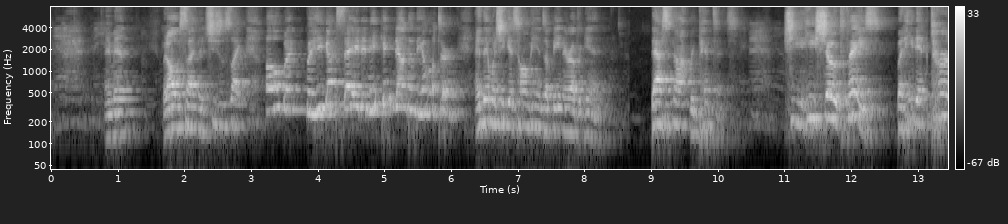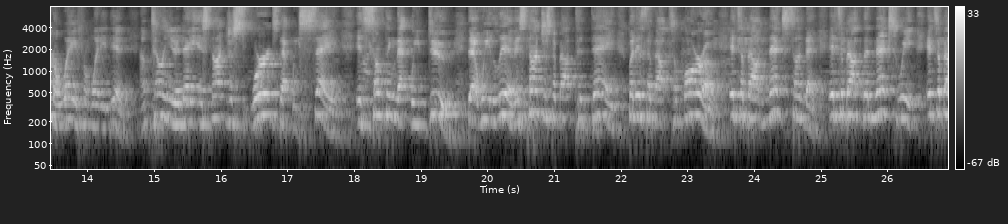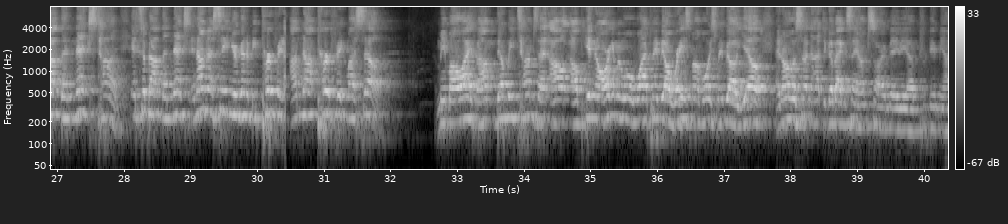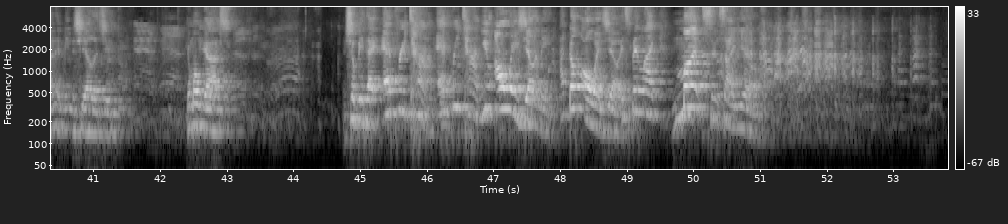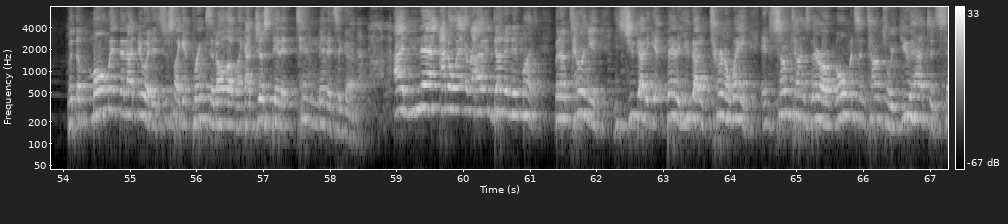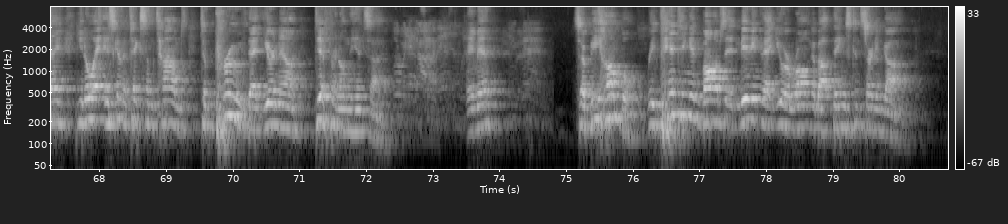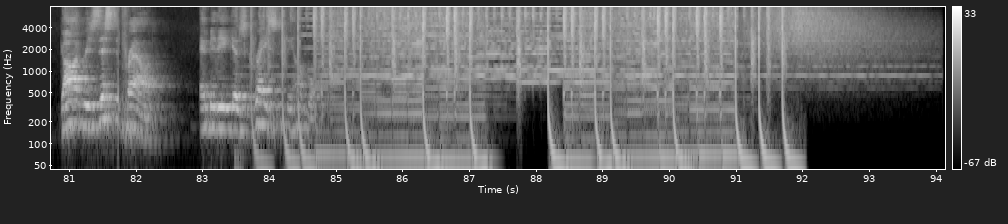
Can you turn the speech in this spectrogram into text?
Amen. But all of a sudden, she's just like, oh, but, but he got saved and he came down to the altar. And then when she gets home, he ends up beating her up again. That's not repentance. She, he showed face, but he didn't turn away from what he did. I'm telling you today, it's not just words that we say, it's something that we do, that we live. It's not just about today, but it's about tomorrow. It's about next Sunday. It's about the next week. It's about the next time. It's about the next. And I'm not saying you're going to be perfect. I'm not perfect myself. I mean, my wife, I'm, there'll be times that I'll, I'll get in an argument with my wife. Maybe I'll raise my voice. Maybe I'll yell. And all of a sudden, I have to go back and say, I'm sorry, baby. Um, forgive me. I didn't mean to yell at you. Come on, guys. And she'll be there every time, every time. You always yell at me. I don't always yell. It's been like months since I yelled. But the moment that I do it, it's just like it brings it all up, like I just did it 10 minutes ago. I, ne- I don't ever, I haven't done it in months. But I'm telling you, you got to get better. You got to turn away. And sometimes there are moments and times where you have to say, you know what, it's going to take some time to prove that you're now different on the inside. Amen. So be humble. Repenting involves admitting that you are wrong about things concerning God. God resisted proud, and he gives grace to be humble.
